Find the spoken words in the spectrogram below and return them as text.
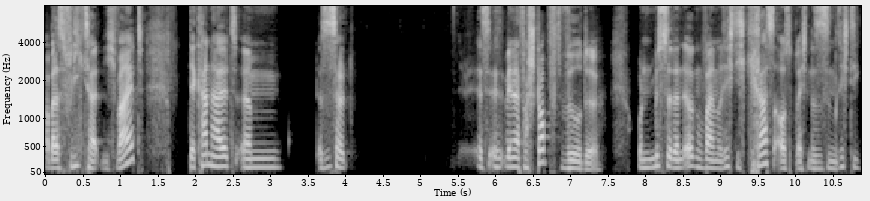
aber das fliegt halt nicht weit. Der kann halt, ähm, das ist halt, es, wenn er verstopft würde und müsste dann irgendwann richtig krass ausbrechen, dass es einen richtig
